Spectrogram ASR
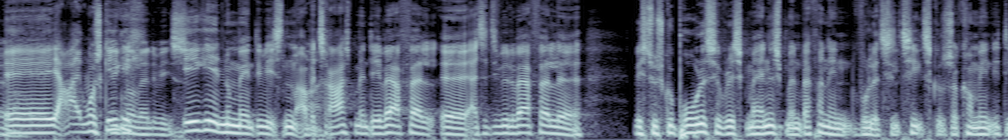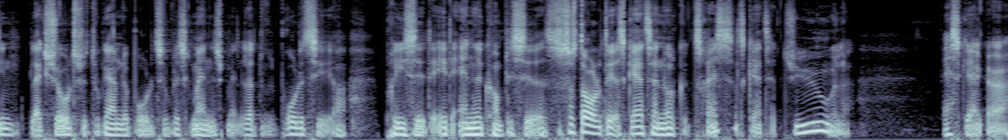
Øh, ja, måske ikke, ikke nødvendigvis. Ikke nødvendigvis en arbitrage, men det er i hvert fald, øh, altså det vil i hvert fald, øh, hvis du skulle bruge det til risk management, hvad for en volatilitet skulle du så komme ind i din Black Scholes, hvis du gerne vil bruge det til risk management, eller du vil bruge det til at prise et, et andet kompliceret. Så, så står du der, skal jeg tage 0,60, eller skal jeg tage 20, eller hvad skal jeg gøre?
